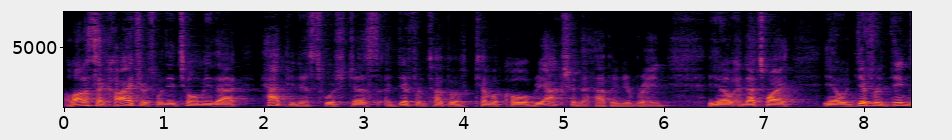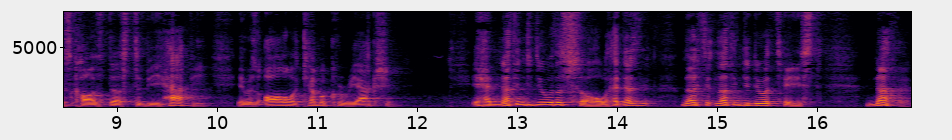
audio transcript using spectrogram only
a lot of psychiatrists when they told me that happiness was just a different type of chemical reaction that happened in your brain. You know, and that's why, you know, different things caused us to be happy. It was all a chemical reaction. It had nothing to do with a soul, it had nothing, nothing, nothing to do with taste, nothing.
